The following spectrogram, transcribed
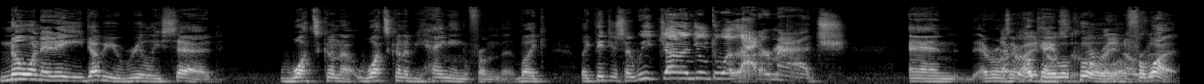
no one at AEW really said what's gonna what's gonna be hanging from the like like they just said we challenge you to a ladder match, and everyone's Everybody like, okay, well, that- cool. knows For that. what?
